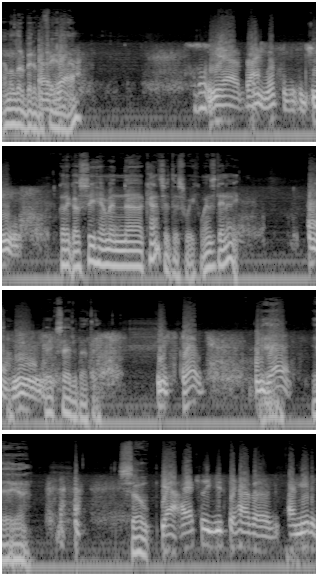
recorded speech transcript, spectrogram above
I'm a little bit of a Oh, fan yeah. of. Yeah, Brian Wilson is a genius. Going to go see him in uh, concert this week, Wednesday night. Oh man, Very excited about that. you're stoked. I'm jealous. Yeah, yeah. So, Yeah, I actually used to have a. I made a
